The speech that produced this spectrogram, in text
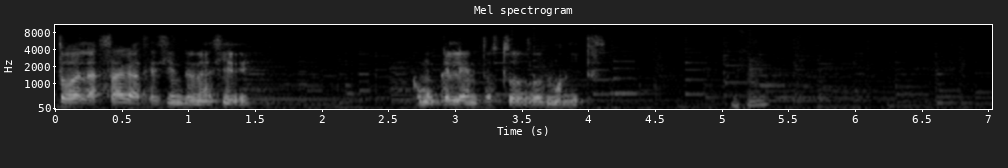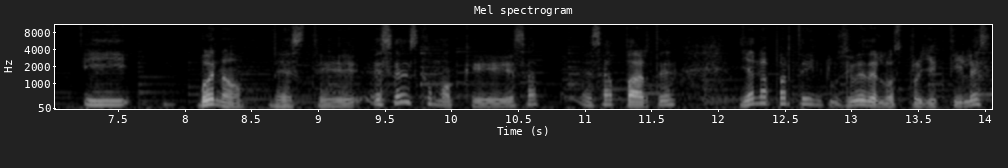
todas las sagas se sienten así de. Como que lentos todos los monitos. Y bueno, este, esa es como que esa, esa parte, ya en la parte inclusive de los proyectiles,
